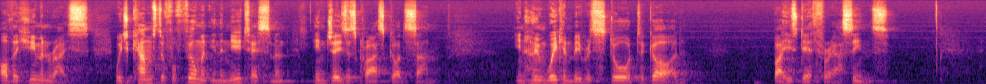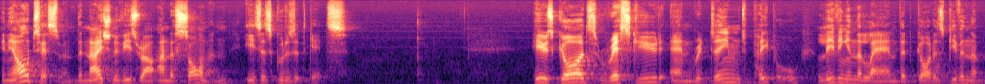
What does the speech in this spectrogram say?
of the human race, which comes to fulfillment in the New Testament in Jesus Christ, God's Son, in whom we can be restored to God by his death for our sins. In the Old Testament, the nation of Israel under Solomon is as good as it gets. Here is God's rescued and redeemed people living in the land that God has given them,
